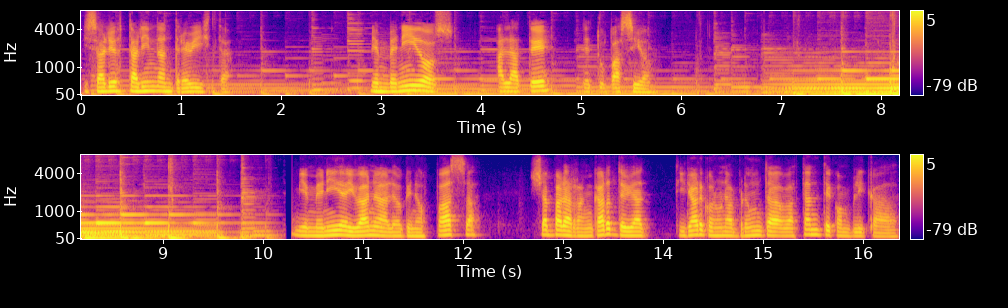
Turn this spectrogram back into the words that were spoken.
y salió esta linda entrevista. Bienvenidos a la T de tu pasión. Bienvenida Ivana a lo que nos pasa. Ya para arrancar te voy a tirar con una pregunta bastante complicada,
